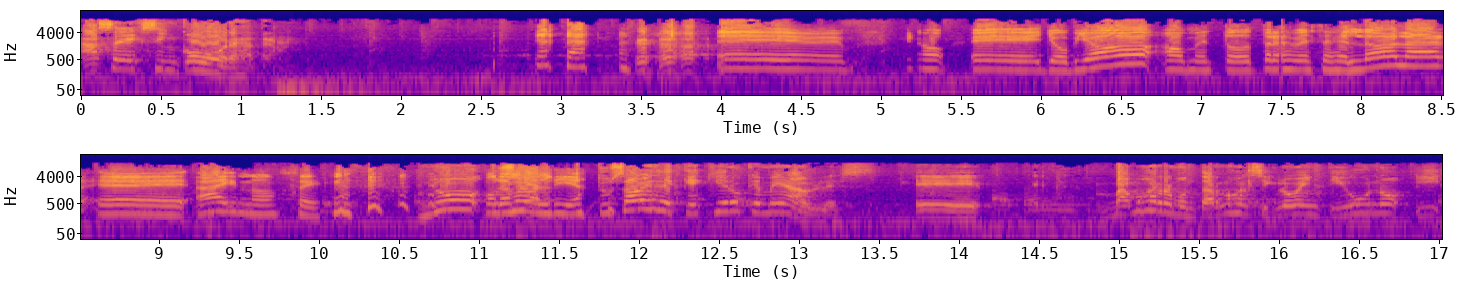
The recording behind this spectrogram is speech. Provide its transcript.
hace cinco horas atrás? Eh, bueno, eh, llovió, aumentó tres veces el dólar. Eh, ay, no sé. No, ¿tú Póngame sabes, al día. ¿tú sabes de qué quiero que me hables? Eh, vamos a remontarnos al siglo XXI y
